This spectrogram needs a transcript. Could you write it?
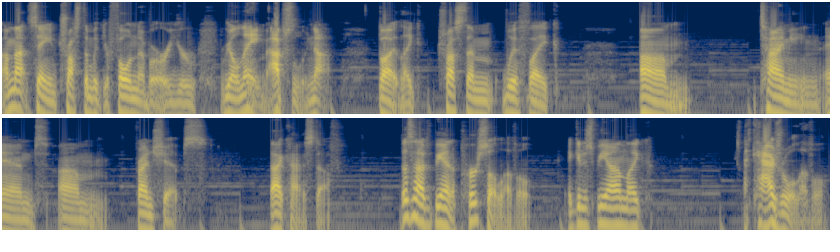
I'm not saying trust them with your phone number or your real name. Absolutely not. But like, trust them with like, um, timing and um, friendships, that kind of stuff. It doesn't have to be on a personal level. It can just be on like a casual level.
